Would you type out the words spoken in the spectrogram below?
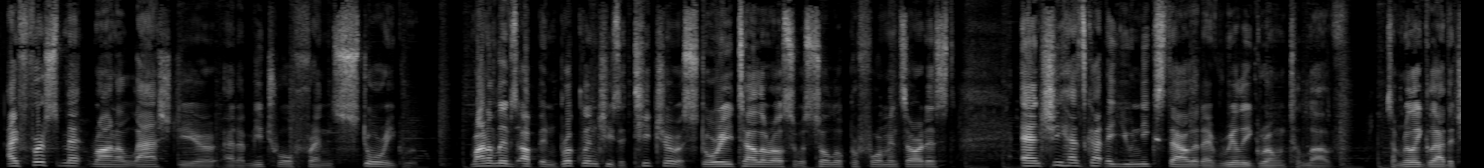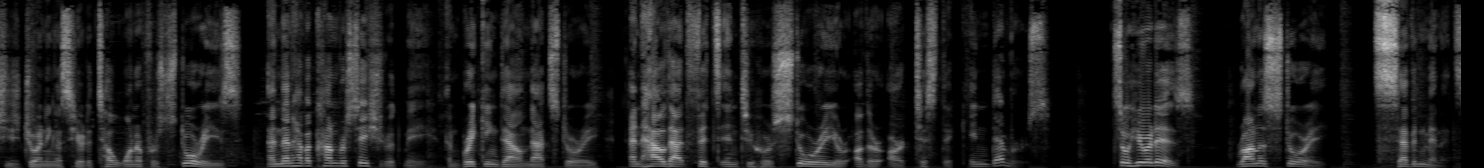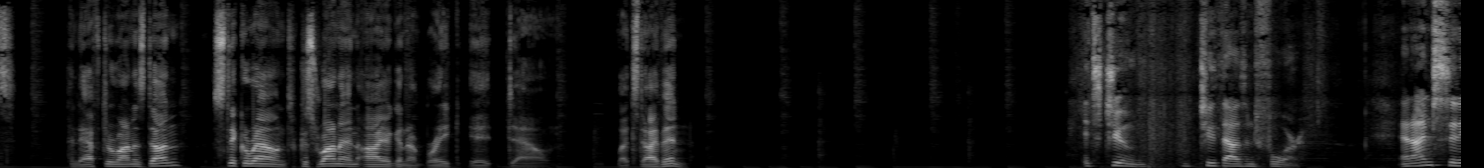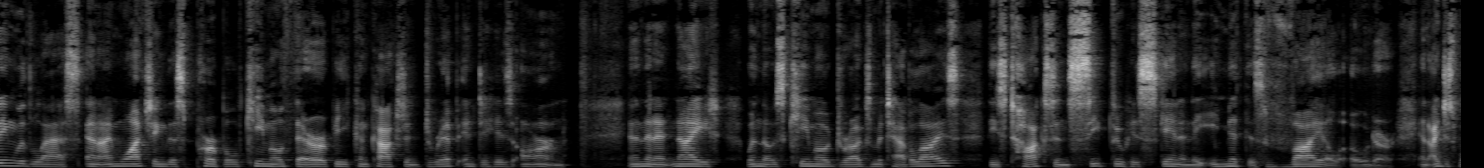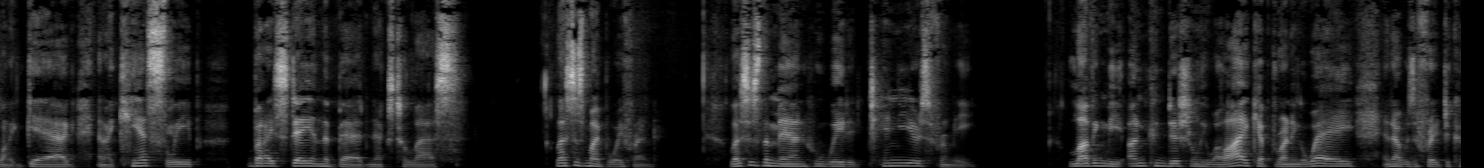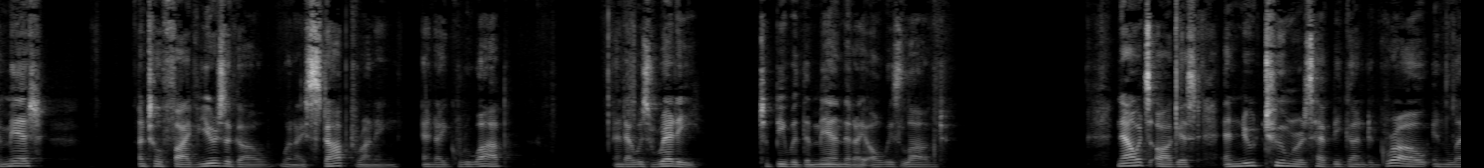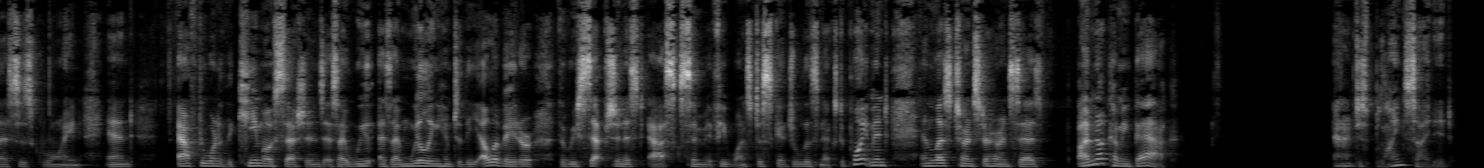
I first met Ronna last year at a mutual friend's story group. Ronna lives up in Brooklyn. She's a teacher, a storyteller, also a solo performance artist. And she has got a unique style that I've really grown to love. So I'm really glad that she's joining us here to tell one of her stories and then have a conversation with me and breaking down that story and how that fits into her story or other artistic endeavors. So here it is Ronna's story, seven minutes. And after Ronna's done, stick around because Ronna and I are going to break it down. Let's dive in. It's June 2004. And I'm sitting with Les and I'm watching this purple chemotherapy concoction drip into his arm. And then at night, when those chemo drugs metabolize, these toxins seep through his skin and they emit this vile odor. And I just want to gag and I can't sleep, but I stay in the bed next to Les. Les is my boyfriend. Les is the man who waited 10 years for me, loving me unconditionally while I kept running away and I was afraid to commit until five years ago when I stopped running and I grew up and I was ready to be with the man that I always loved. Now it's August and new tumors have begun to grow in Les's groin. And after one of the chemo sessions, as I wheel, as I'm wheeling him to the elevator, the receptionist asks him if he wants to schedule his next appointment. And Les turns to her and says, I'm not coming back. And I'm just blindsided.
